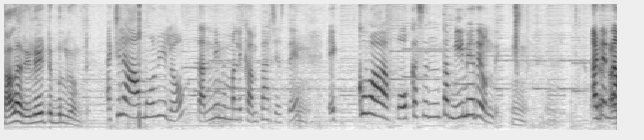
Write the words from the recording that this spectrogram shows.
చాలా రిలేటబుల్గా ఉంటాయి. యాక్చువల్లీ ఆ మూవీలో తన్ని మిమ్మల్ని కంపేర్ చేస్తే ఎక్కువ ఫోకస్ అంతా మీ మీదే ఉంది. Mm, mm. అంటే నా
